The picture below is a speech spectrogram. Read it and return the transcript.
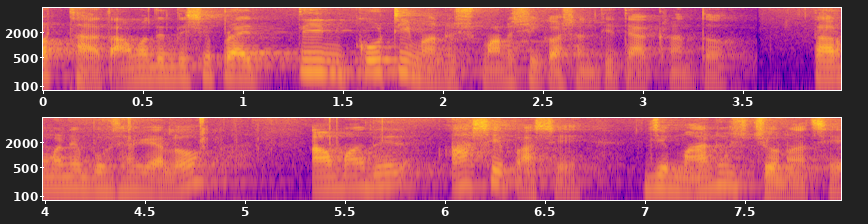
অর্থাৎ আমাদের দেশে প্রায় তিন কোটি মানুষ মানসিক অশান্তিতে আক্রান্ত। তার মানে বোঝা গেল, আমাদের আশেপাশে যে মানুষজন আছে,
